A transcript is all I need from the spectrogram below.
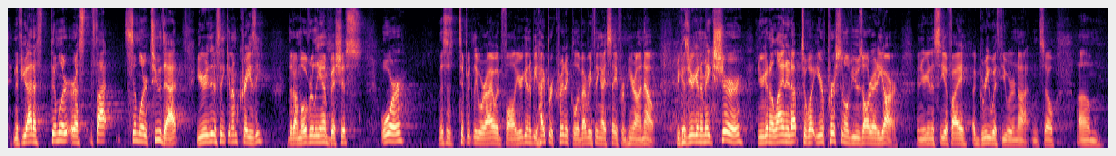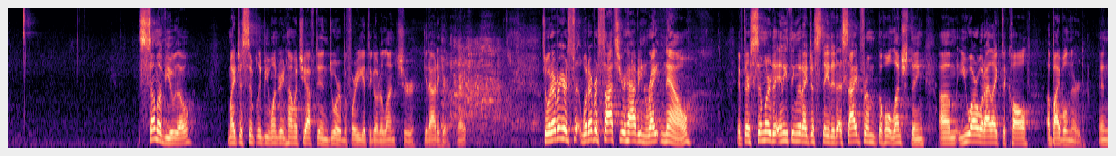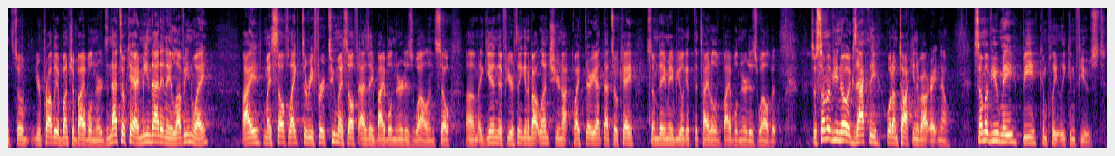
And if you had a similar or a thought similar to that, you're either thinking I'm crazy, that I'm overly ambitious, or this is typically where I would fall. You're going to be hypercritical of everything I say from here on out because you're going to make sure you're going to line it up to what your personal views already are. And you're going to see if I agree with you or not. And so, um, some of you, though, might just simply be wondering how much you have to endure before you get to go to lunch or get out of here, right? so, whatever, your th- whatever thoughts you're having right now, if they're similar to anything that I just stated, aside from the whole lunch thing, um, you are what I like to call a Bible nerd. And so you're probably a bunch of Bible nerds. And that's okay. I mean that in a loving way. I myself like to refer to myself as a Bible nerd as well. And so, um, again, if you're thinking about lunch, you're not quite there yet, that's okay. Someday maybe you'll get the title of Bible nerd as well. But so some of you know exactly what I'm talking about right now. Some of you may be completely confused,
